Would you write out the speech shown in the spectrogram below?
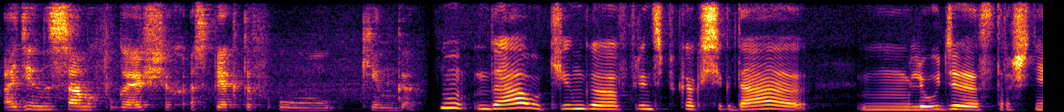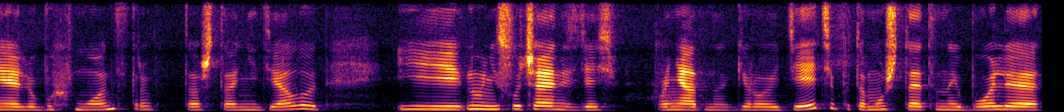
один из самых пугающих аспектов у Кинга. Ну да, у Кинга, в принципе, как всегда, люди страшнее любых монстров. то, что они делают. И, ну, не случайно здесь, понятно, герои дети, потому что это наиболее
